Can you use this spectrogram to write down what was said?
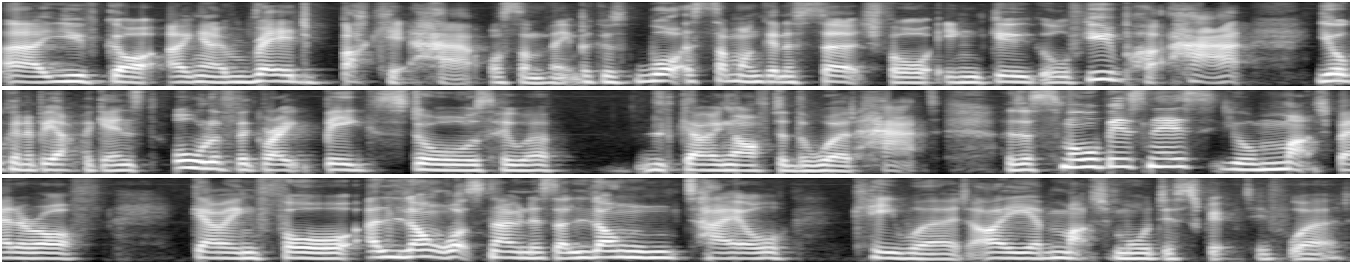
Uh, you've got a you know red bucket hat or something because what is someone going to search for in Google? If you put hat, you're going to be up against all of the great big stores who are going after the word hat. As a small business, you're much better off going for a long what's known as a long tail keyword, i.e., a much more descriptive word.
